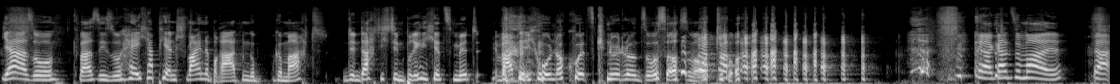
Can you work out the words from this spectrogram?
Ja, so quasi so, hey, ich habe hier einen Schweinebraten ge gemacht. Den dachte ich, den bringe ich jetzt mit. Warte, ich hole noch kurz Knödel und Soße aus dem Auto. ja, ganz normal. Ja,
